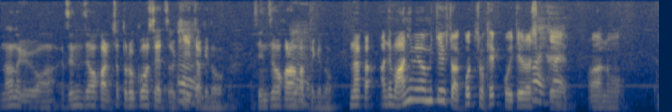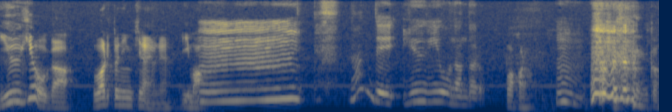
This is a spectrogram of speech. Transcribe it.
何の曲か全然わからん。ちょっと録音したやつを聞いたけど、全然わからんかったけど、なんかあでもアニメを見てる人はこっちも結構いてるらしくて、はいはい。あの遊戯王が割と人気なんよね今、うーん。なんで遊戯王なんだろわからん。ううん。なんか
